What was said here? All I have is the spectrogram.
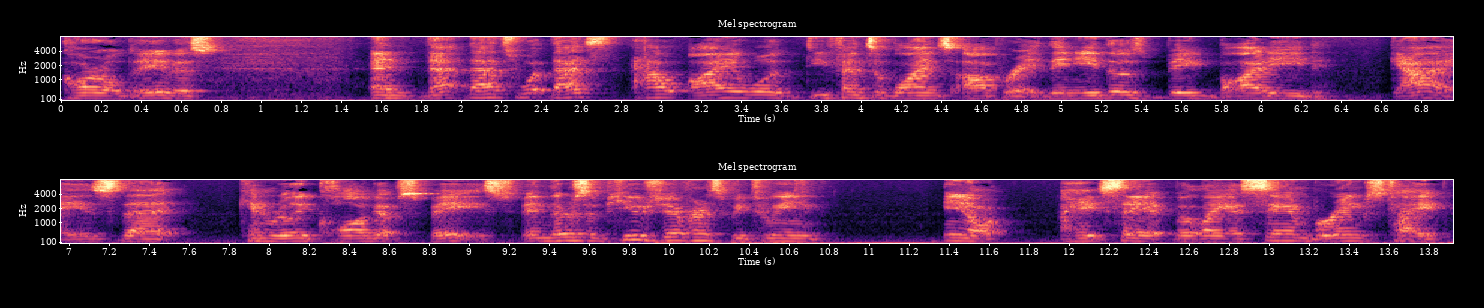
Carl Davis. And that that's what that's how Iowa defensive lines operate. They need those big bodied guys that can really clog up space. And there's a huge difference between, you know, I hate to say it, but like a Sam Brincks type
